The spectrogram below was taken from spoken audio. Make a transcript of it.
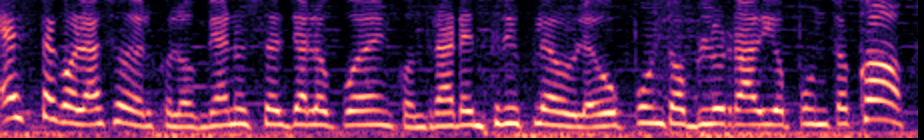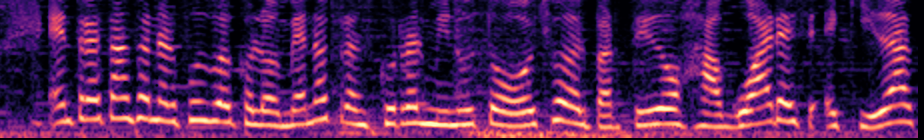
Este golazo del colombiano usted ya lo puede encontrar en www.bluradio.co. Entre tanto, en el fútbol colombiano transcurre el minuto 8 del partido Jaguares Equidad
